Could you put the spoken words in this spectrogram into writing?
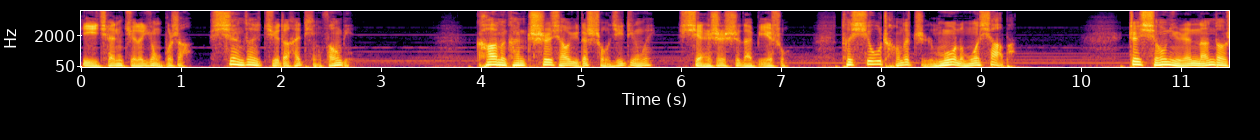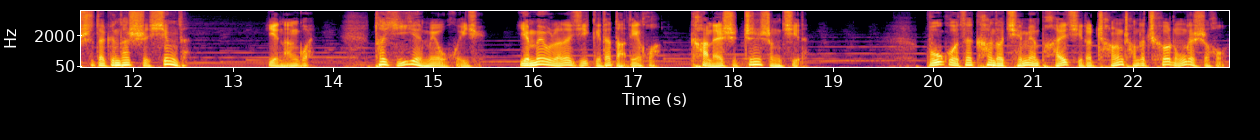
以前觉得用不上，现在觉得还挺方便。看了看池小雨的手机定位，显示是在别墅。他修长的指摸了摸下巴，这小女人难道是在跟他使性子？也难怪，他一夜没有回去，也没有来得及给他打电话，看来是真生气了。不过，在看到前面排起了长长的车龙的时候，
